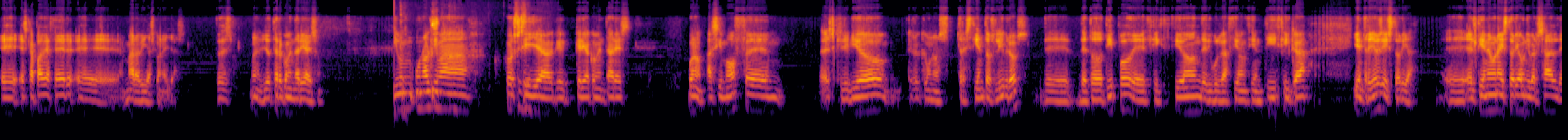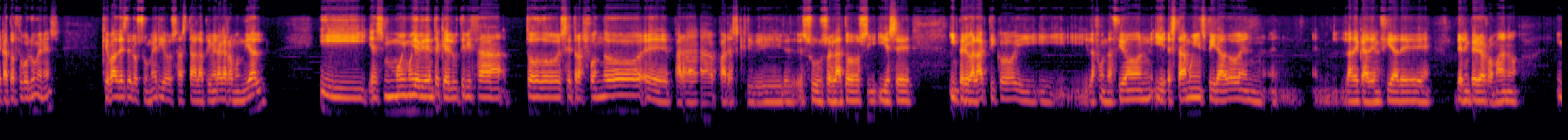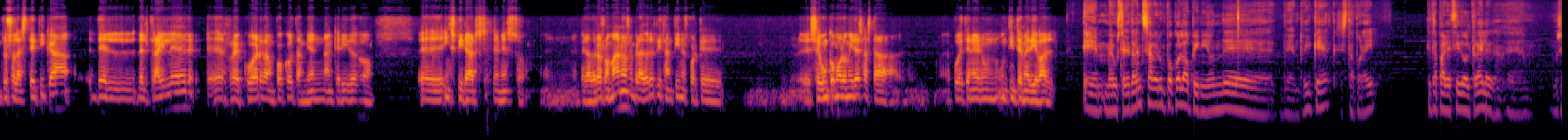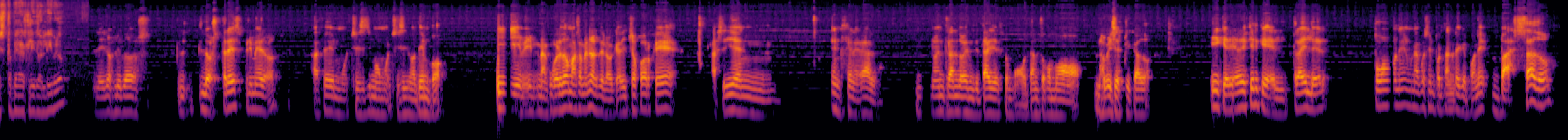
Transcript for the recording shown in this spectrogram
eh, es capaz de hacer eh, maravillas con ellas. Entonces, bueno, yo te recomendaría eso. Y una última cosilla que quería comentar es, bueno, Asimov escribió creo que unos 300 libros de, de, todo tipo, de ficción, de divulgación científica y entre ellos de historia. Él tiene una historia universal de 14 volúmenes que va desde los sumerios hasta la Primera Guerra Mundial y es muy, muy evidente que él utiliza todo ese trasfondo eh, para, para, escribir sus relatos y, ese imperio galáctico y, la fundación y está muy inspirado en, la decadencia de, del imperio romano. Incluso la estética del, del tráiler eh, recuerda un poco, también han querido eh, inspirarse en eso, en emperadores romanos, emperadores bizantinos, porque eh, según cómo lo mires hasta puede tener un, tinte medieval. Eh, me gustaría también saber un poco la opinión de, Enrique, que está por ahí. ¿Qué te ha parecido el tráiler? no sé si también has leído el libro. Leí los libros, los tres primeros, hace muchísimo, muchísimo tiempo. Y, me acuerdo más o menos de lo que ha dicho Jorge, así en, en general, no entrando en detalles como tanto como lo habéis explicado. Y quería decir que el tráiler pone una cosa importante que pone basado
